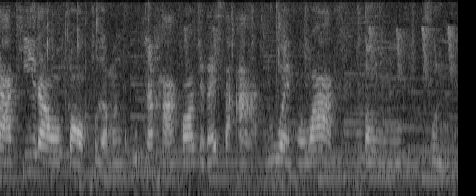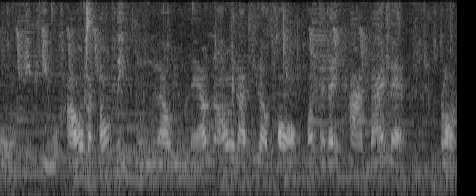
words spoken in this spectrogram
ลาที่เราปอกเปลือกมังคุดนะคะ ก็จะได้สะอาดด้วย เพราะว่าตรงฝุ่นผงที่ผิวเขามันต้องติดมือเราอยู่แล้วเนาะเวลาที่เราปอกก็จะได้ทานได้แบบปลอด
